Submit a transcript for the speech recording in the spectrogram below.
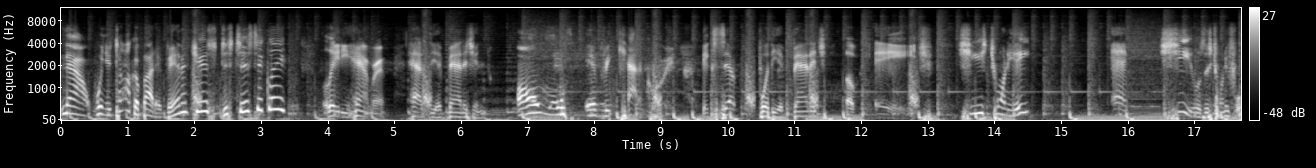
Now, when you talk about advantages statistically, Lady Hammer has the advantage in almost every category except for the advantage of age. She's 28 and Shields is 24.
